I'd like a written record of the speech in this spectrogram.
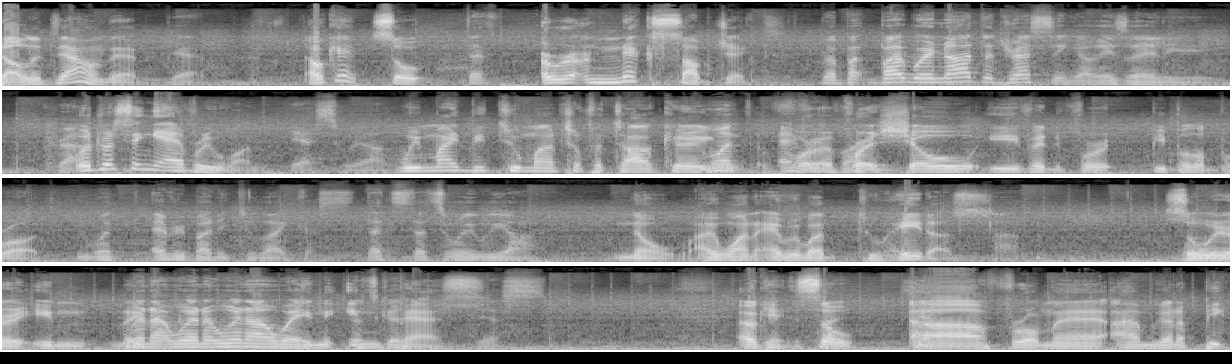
dull it down then. yeah. Okay, so That's our next subject. but but, but we're not addressing our Israeli We're addressing everyone. yes, we are. We might be too much of a talker for, for a show, even for people abroad. We want everybody to like us. That's that's the way we are. No, I want everyone to hate us. Ah. So we are in. Like, we're not we're not, we're not wait. in That's good. Yes. okay, Okay, so uh, from uh, I'm gonna pick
